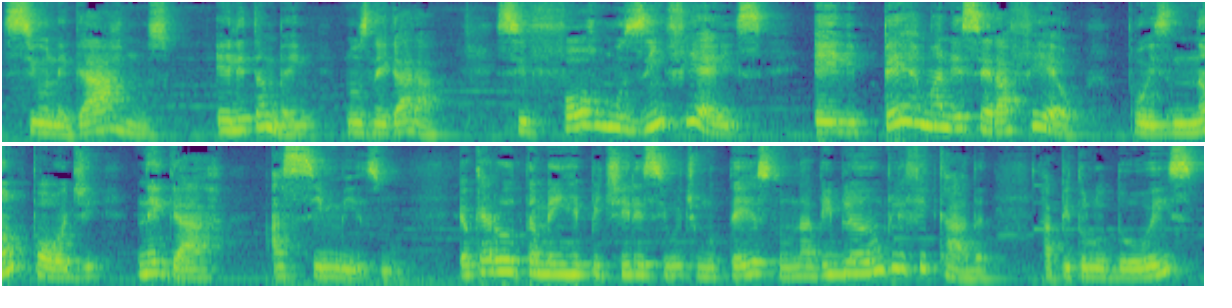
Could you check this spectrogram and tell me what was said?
Se o negarmos, ele também nos negará. Se formos infiéis, ele permanecerá fiel, pois não pode negar a si mesmo. Eu quero também repetir esse último texto na Bíblia Amplificada, capítulo 2,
